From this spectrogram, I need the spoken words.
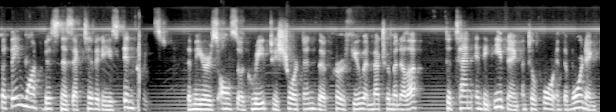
but they want business activities increased. The mayors also agreed to shorten the curfew in Metro Manila to 10 in the evening until 4 in the morning,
